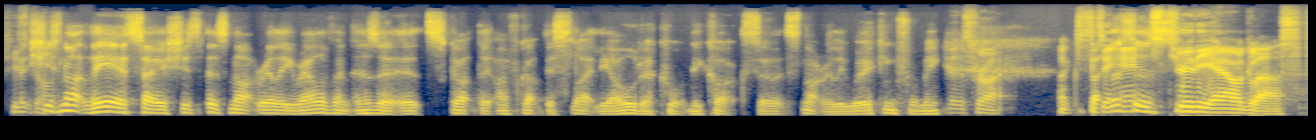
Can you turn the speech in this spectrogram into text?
she's she's not there, so she's it's not really relevant, is it? It's got the I've got this slightly older Courteney Cox, so it's not really working for me. That's right. Like But this is- through the hourglass.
